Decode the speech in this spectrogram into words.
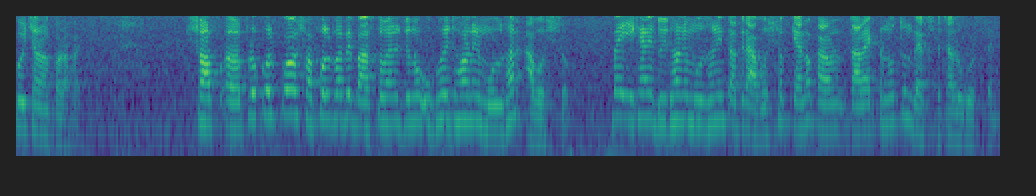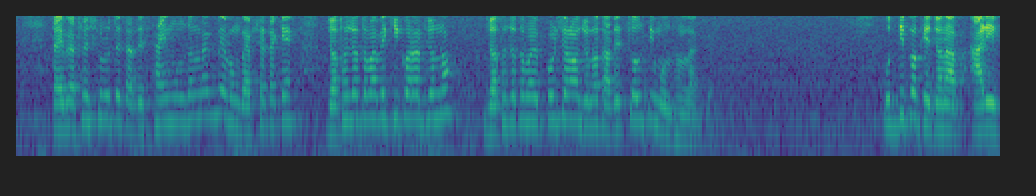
পরিচালনা করা হয়। সফ প্রকল্প সফলভাবে বাস্তবায়নের জন্য উভয় ধরনের মূলধন আবশ্যক। বা এখানে দুই ধরনের মূলধনই তাদের আবশ্যক। কেন? কারণ তারা একটা নতুন ব্যবসা চালু করছেন। তাই ব্যবসার শুরুতে তাদের স্থায়ী মূলধন লাগবে এবং ব্যবসাটাকে যথাযথভাবে কী করার জন্য, যথাযথভাবে পরিচালনার জন্য তাদের চলতি মূলধন লাগবে। উদ্দীপকে জনাব আরিফ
